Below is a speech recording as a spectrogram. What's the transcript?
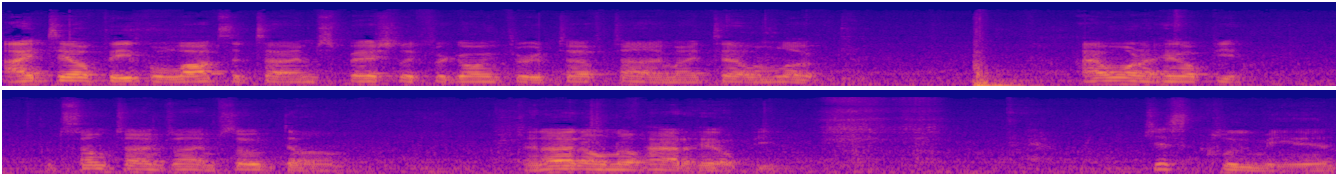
I tell people lots of times, especially if they're going through a tough time, I tell them, look, I want to help you, but sometimes I am so dumb and I don't know how to help you. Just clue me in.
